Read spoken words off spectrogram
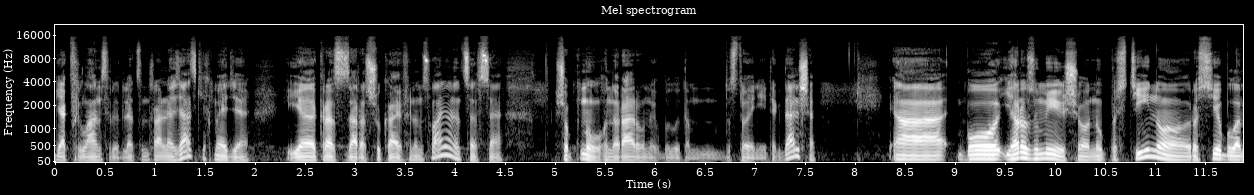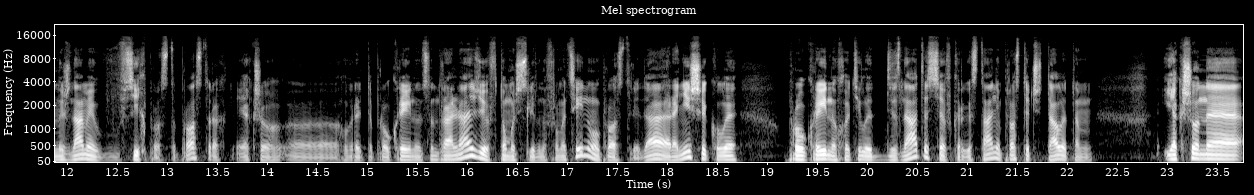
як фрілансери для центральноазіатських медіа. І я якраз зараз шукаю фінансування на це все, щоб ну, гонорари у них були там достойні і так далі. А, бо я розумію, що ну постійно Росія була між нами в всіх просто просторах. Якщо е, говорити про Україну і Центральну Азію, в тому числі в інформаційному просторі, да, раніше, коли про Україну хотіли дізнатися в Киргизстані, просто читали там, якщо не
